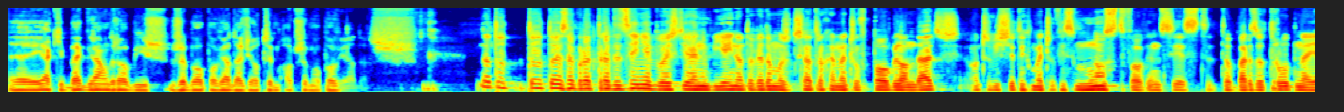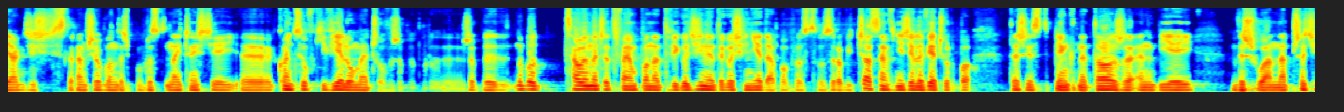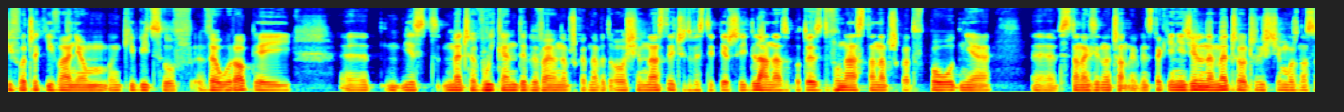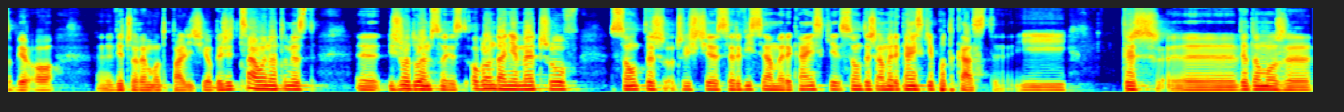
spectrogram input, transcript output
e, jaki background robisz, żeby opowiadać o tym, o czym opowiadasz? No to, to, to jest akurat tradycyjnie, bo jeśli NBA, no to wiadomo, że trzeba trochę meczów pooglądać. Oczywiście tych meczów jest mnóstwo, więc jest to bardzo trudne. Ja gdzieś staram się oglądać po prostu najczęściej e, końcówki wielu meczów, żeby, żeby no bo całe mecze trwają ponad dwie godziny, tego się nie da po prostu zrobić. Czasem w niedzielę wieczór, bo też jest piękne to, że NBA wyszła naprzeciw oczekiwaniom kibiców w Europie i jest mecze w weekendy bywają na przykład nawet o 18 czy 21 dla nas, bo to jest 12 na przykład w południe e, w Stanach Zjednoczonych, więc takie niedzielne mecze oczywiście można sobie o e, wieczorem odpalić i obejrzeć całe, natomiast źródłem jest oglądanie meczów, są też oczywiście serwisy amerykańskie, są też amerykańskie podcasty. I też wiadomo, że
